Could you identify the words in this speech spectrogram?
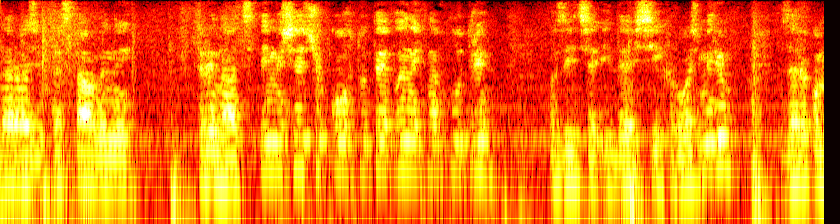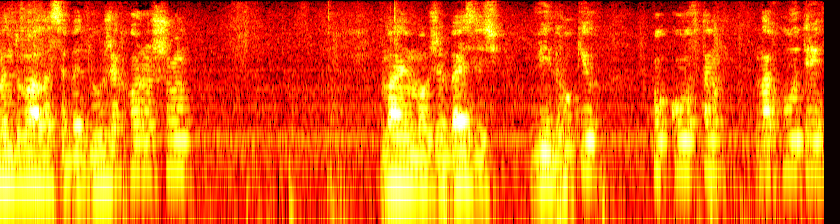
Наразі представлений 13 мішечок кофт утеплених на хутрі. Позиція іде всіх розмірів. Зарекомендувала себе дуже хорошо. Маємо вже безліч відгуків по кофтам на хутрі.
